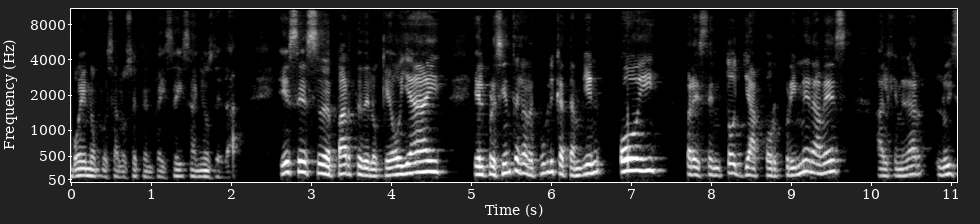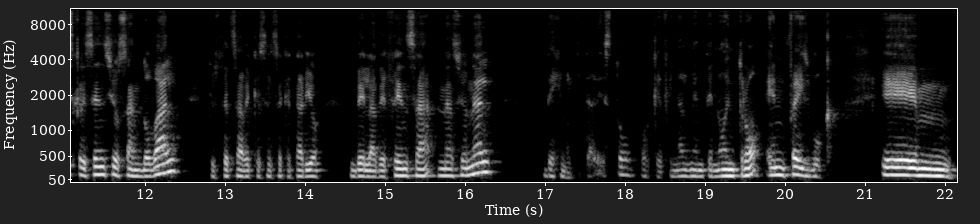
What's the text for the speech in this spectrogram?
bueno, pues a los 76 años de edad. Ese es eh, parte de lo que hoy hay. El presidente de la República también hoy presentó ya por primera vez al general Luis Crescencio Sandoval, que usted sabe que es el secretario de la Defensa Nacional. Déjeme quitar esto porque finalmente no entró en Facebook. Em,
